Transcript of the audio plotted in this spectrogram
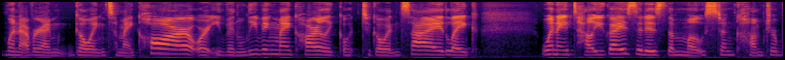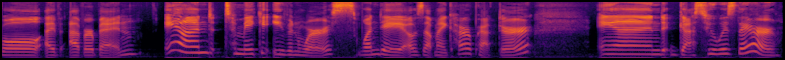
whenever I'm going to my car or even leaving my car, like go, to go inside. Like when I tell you guys, it is the most uncomfortable I've ever been. And to make it even worse, one day I was at my chiropractor and guess who was there?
